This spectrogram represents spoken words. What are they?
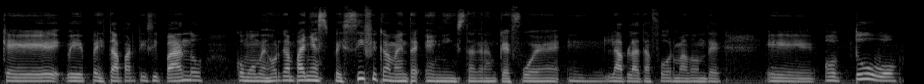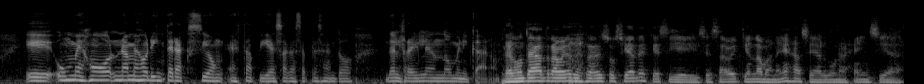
que eh, está participando como mejor campaña específicamente en Instagram, que fue eh, la plataforma donde obtuvo un mejor, una mejor interacción esta pieza que se presentó del Rey León Dominicano. Preguntan a través de redes sociales que si se sabe quién la maneja, si hay alguna agencia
